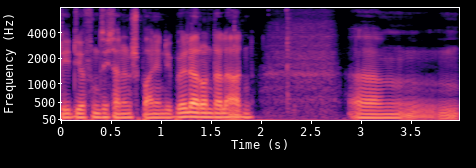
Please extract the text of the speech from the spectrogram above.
Die dürfen sich dann in Spanien die Bilder runterladen. Ähm,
